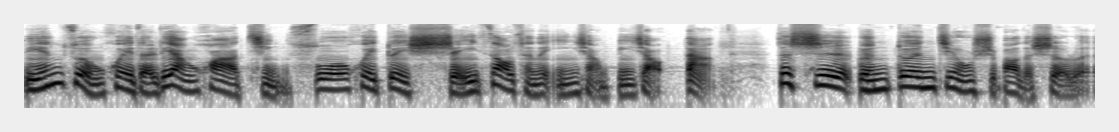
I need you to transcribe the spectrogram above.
联准会的量化紧缩会对谁造成的影响比较大？这是伦敦金融时报的社论。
